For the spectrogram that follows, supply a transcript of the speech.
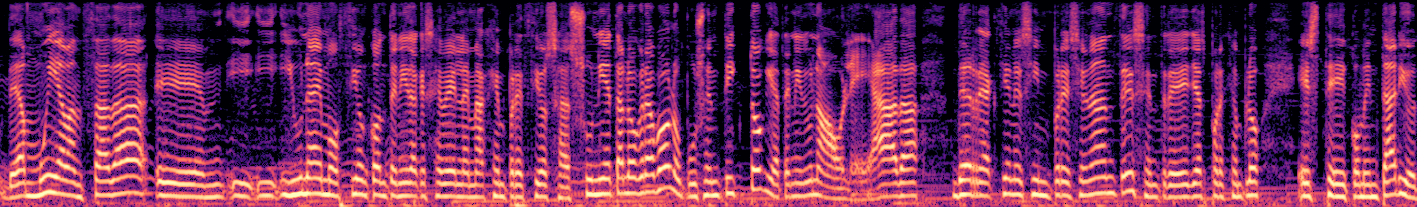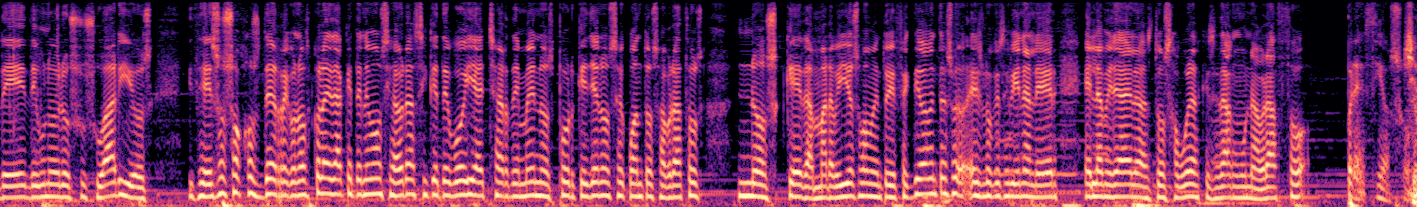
De edad muy avanzada eh, y, una emoción contenida que se ve en la imagen preciosa. Su nieta lo grabó, lo puso en TikTok y ha tenido una oleada de reacciones impresionantes, entre ellas, por ejemplo, este comentario de, de uno de los usuarios. Dice, esos ojos de reconozco la edad que tenemos y ahora sí que te voy a echar de menos porque ya no sé cuántos abrazos nos quedan. Maravilloso momento. Y efectivamente eso es lo que se viene a leer en la mirada de las dos abuelas que se dan un abrazo precioso. Sí.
